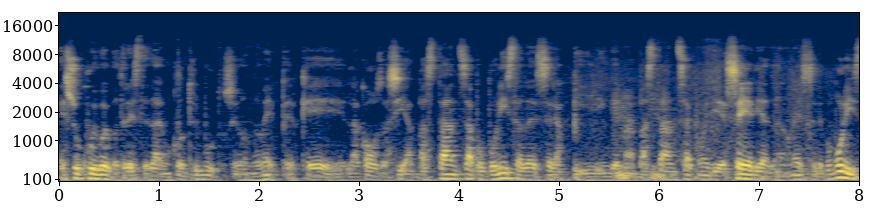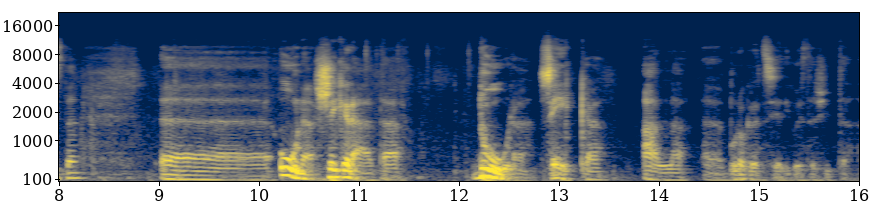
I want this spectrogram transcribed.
e su cui voi potreste dare un contributo, secondo me, perché la cosa sia abbastanza populista da essere appealing, ma abbastanza, come dire, seria da non essere populista, eh, una shakerata dura, secca alla eh, burocrazia di questa città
